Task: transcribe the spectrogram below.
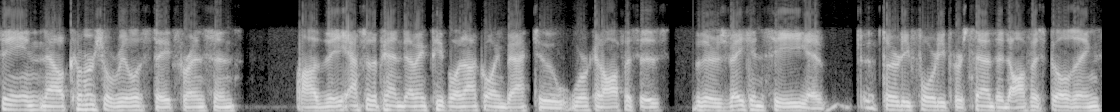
seen now commercial real estate, for instance. Uh, the after the pandemic, people are not going back to work in offices. There's vacancy at 30, 40 percent in office buildings.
